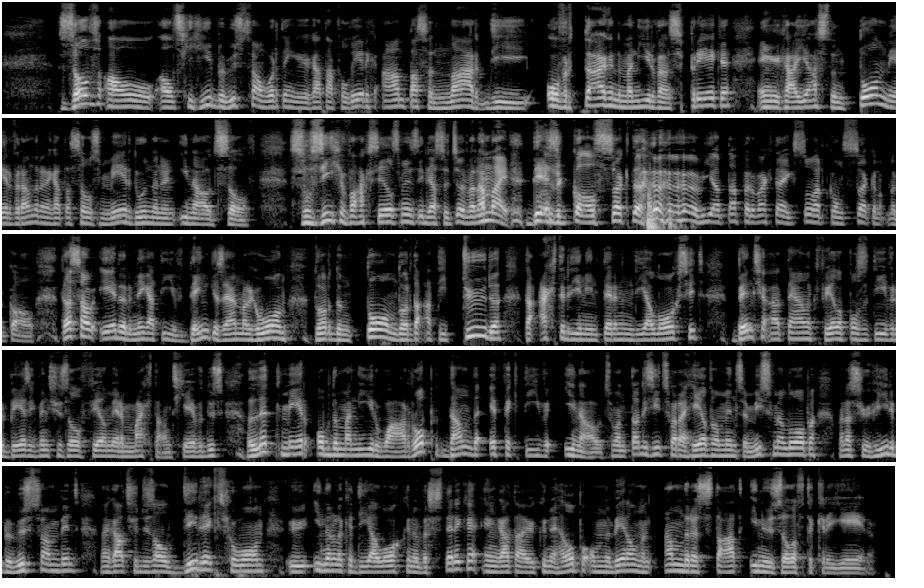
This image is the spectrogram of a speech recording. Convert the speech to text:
Zelfs al als je hier bewust van wordt en je gaat dat volledig aanpassen naar die overtuigende manier van spreken en je gaat juist een toon meer veranderen en gaat dat zelfs meer doen dan een inhoud zelf. Zo zie je vaak salesmensen die dat zoiets van, amai, deze call sukte. Wie had dat verwacht dat ik zo hard kon sukken op een call? Dat zou eerder negatief denken zijn, maar gewoon door de toon, door de attitude dat achter die interne dialoog zit, bent je uiteindelijk veel positiever bezig, bent je jezelf veel meer macht aan het geven. Dus let meer op de manier waarop dan de effectieve inhoud. Want dat is iets waar heel veel mensen mis mee lopen. Maar als je hier bewust van bent, dan gaat je dus al direct gewoon je innerlijke dialoog kunnen versterken en gaat dat je kunnen helpen om weer al een andere staat in jezelf te creëren.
